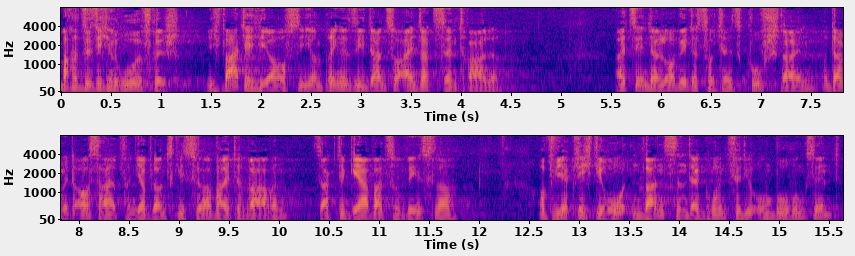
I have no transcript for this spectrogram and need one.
Machen Sie sich in Ruhe frisch. Ich warte hier auf Sie und bringe Sie dann zur Einsatzzentrale. Als sie in der Lobby des Hotels Kufstein und damit außerhalb von Jablonskis Hörweite waren, sagte Gerber zu Wesler, ob wirklich die roten Wanzen der Grund für die Umbuchung sind?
